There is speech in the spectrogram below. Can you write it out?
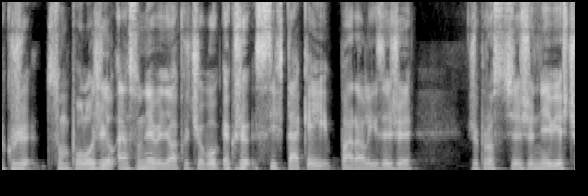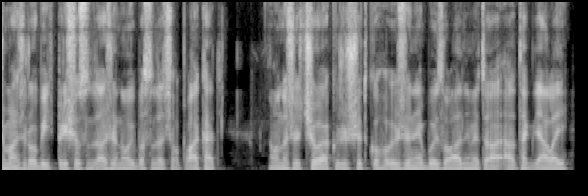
Akože som položil a ja som nevedel, ako čo, akože si v takej paralýze, že, že proste, že nevieš, čo máš robiť. Prišiel som za ženou, iba som začal plakať. A ona, že čo, akože všetko, že neboj, zvládneme to a, a tak ďalej.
